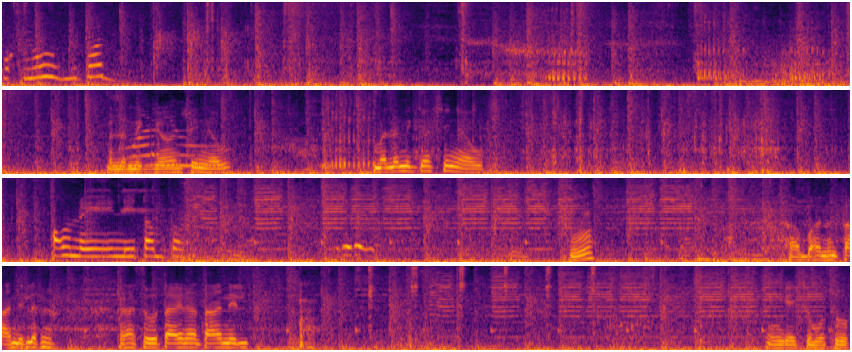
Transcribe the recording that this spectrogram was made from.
Wak no, lipad. malamig nga ang singaw. Malamig ang singaw. Ako naiinitan pa. Hmm? Haba ng tunnel ano? Nasuot tayo ng tunnel. Yan guys, sumuso.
